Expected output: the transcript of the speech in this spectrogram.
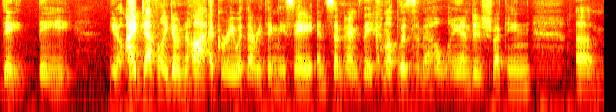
they they you know i definitely do not agree with everything they say. And sometimes they come up with some outlandish fucking um,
